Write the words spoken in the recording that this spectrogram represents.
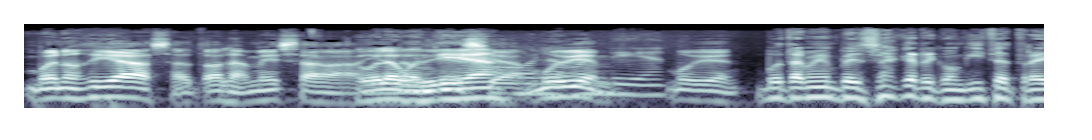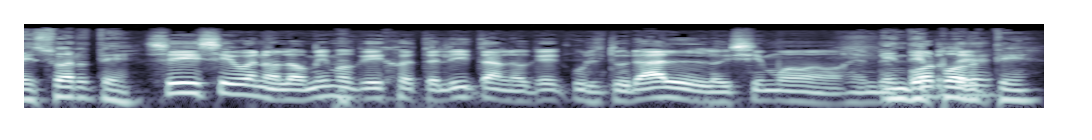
Buenos días a toda la mesa. Hola, buen día. muy bien, muy bien. ¿Vos también pensás que Reconquista trae suerte? Sí, sí, bueno, lo mismo que dijo Estelita, en lo que es cultural, lo hicimos en deporte. En deporte.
